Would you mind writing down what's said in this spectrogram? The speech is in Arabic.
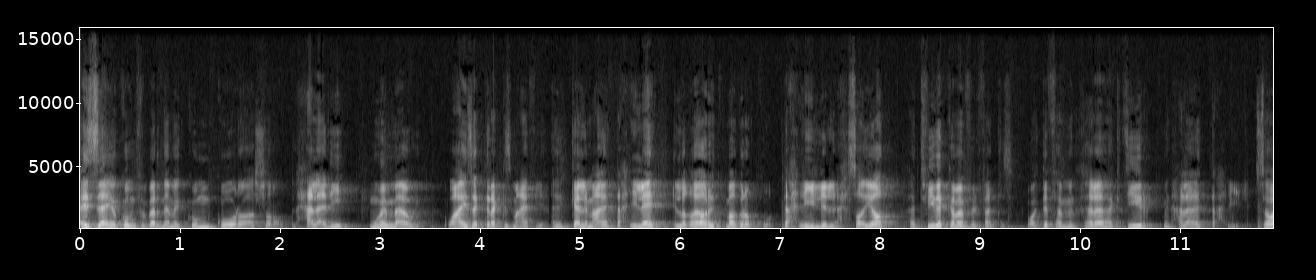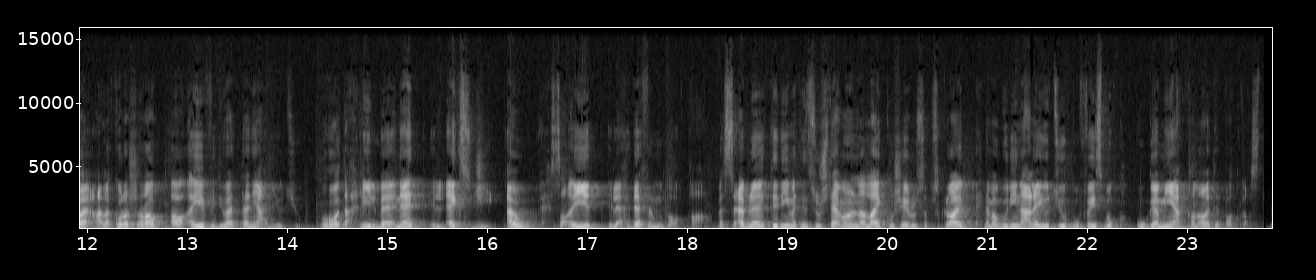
ازيكم في برنامجكم كورة شراب؟ الحلقة دي مهمة قوي وعايزك تركز معايا فيها. هنتكلم عن التحليلات اللي غيرت مجرى الكورة. تحليل للإحصائيات هتفيدك كمان في ال fantasy وهتفهم من خلالها كتير من حلقات التحليل سواء على كورة شراب أو أي فيديوهات تانية على اليوتيوب. وهو تحليل بيانات الاكس جي أو إحصائية الأهداف المتوقعة. بس قبل ما نبتدي ما تنسوش تعملوا لنا like و share و subscribe إحنا موجودين على يوتيوب وفيسبوك وجميع قنوات البودكاست.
